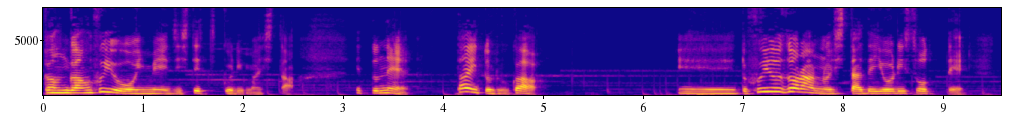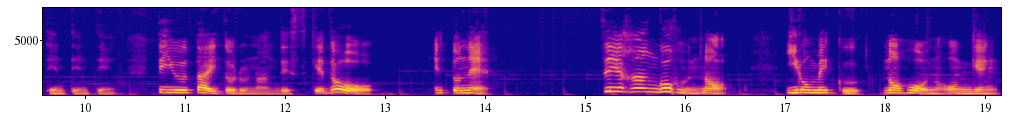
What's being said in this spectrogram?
ガンガン冬をイメージして作りました。えっとね、タイトルが、えっ、と、冬空の下で寄り添って、てんてんてんっていうタイトルなんですけど、えっとね、前半5分の色めくの方の音源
